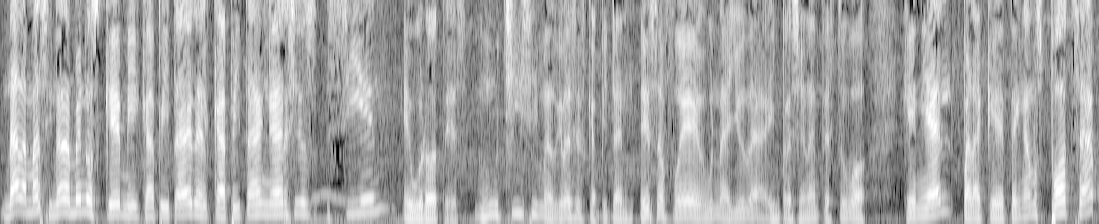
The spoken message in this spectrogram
nada más y nada menos que mi capitán, el capitán Garcius, 100 eurotes. Muchísimas gracias, capitán. Eso fue una ayuda impresionante. Estuvo genial para que tengamos WhatsApp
